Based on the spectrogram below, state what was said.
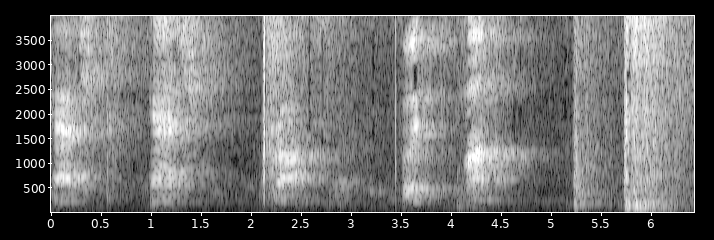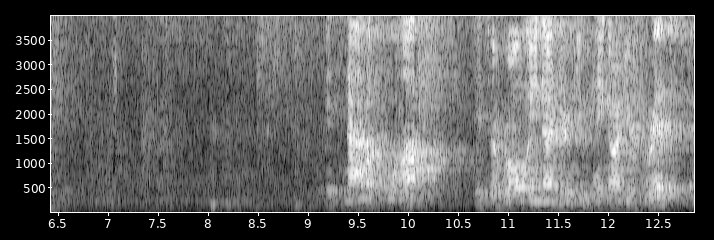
Catch, catch, cross, foot, hop. It's not a flop, it's a rolling under. If you hang on your grips,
